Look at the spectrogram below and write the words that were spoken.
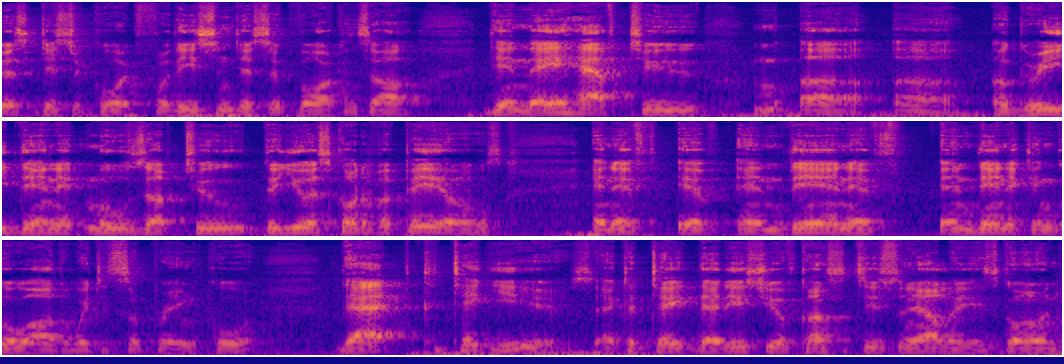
U.S. District Court for the Eastern District of Arkansas, then they have to uh, uh, agree. Then it moves up to the U.S. Court of Appeals, and if if and then if and then it can go all the way to Supreme Court. That could take years. That could take that issue of constitutionality is going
